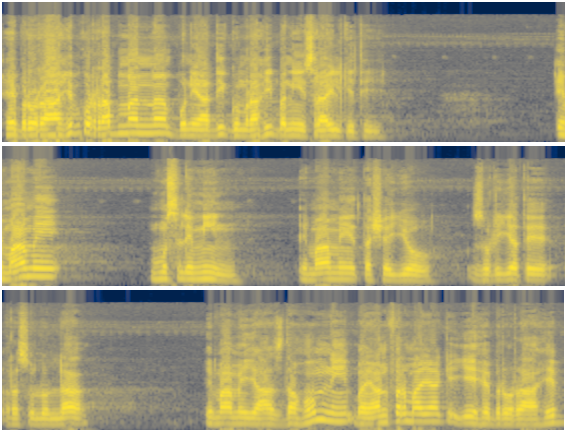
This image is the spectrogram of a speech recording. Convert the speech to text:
हेब्रो राहिब को रब मानना बुनियादी गुमराही बनी इसराइल की थी। इमाम मुस्लिमीन, इमाम तशैयो, ज़ुरियत रसूलुल्लाह, इमाम याजदाहोम ने बयान फरमाया कि ये हेब्रो राहिब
